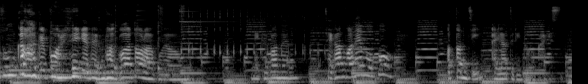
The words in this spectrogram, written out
손가락을 벌리게 된다고 하더라고요. 네, 그거는 제가 한번 해보고 어떤지 알려드리도록 하겠습니다.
